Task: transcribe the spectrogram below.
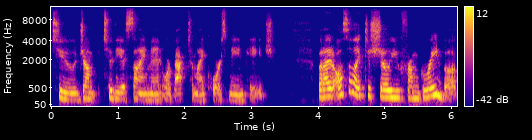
to jump to the assignment or back to my course main page. But I'd also like to show you from Gradebook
